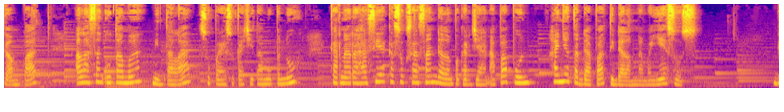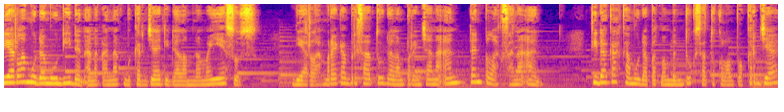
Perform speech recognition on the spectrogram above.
Keempat, Alasan utama, mintalah supaya sukacitamu penuh, karena rahasia kesuksesan dalam pekerjaan apa pun hanya terdapat di dalam nama Yesus. Biarlah muda-mudi dan anak-anak bekerja di dalam nama Yesus. Biarlah mereka bersatu dalam perencanaan dan pelaksanaan. Tidakkah kamu dapat membentuk satu kelompok kerja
